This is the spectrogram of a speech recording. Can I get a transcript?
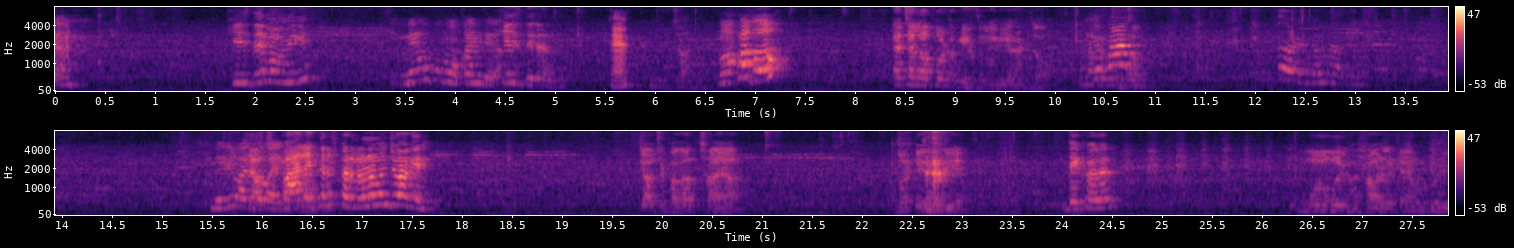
है खींच दे मम्मी की। मेरे को मौका नहीं देगा खींच दे रहने हैं? मौका दो। चलो फ़ोटो खींच मेरी हट जाओ। मेरी वाली तो बाल एक तरफ़ कर लो ना मंजू आगे। क्या अच्छा यार। बहुत टेस्टी है। देखो इधर। मुँह मुँह घटा देते हैं उनको भी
